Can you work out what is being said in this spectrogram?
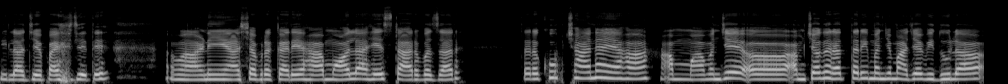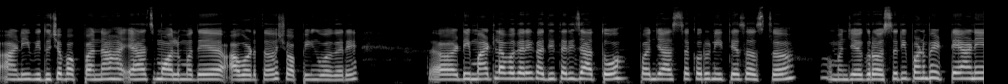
तिला जे पाहिजे ते. आणि अशा प्रकारे हा मॉल आहे स्टार बाजार तर खूप छान आहे हा आम म्हणजे आमच्या घरात तरी म्हणजे माझ्या विधूला आणि विधूच्या पप्पांना हा- ह्याच मॉलमध्ये आवडतं शॉपिंग वगैरे. तर डीमार्टला वगैरे कधीतरी जातो पण जास्त करून इथेच असतं. म्हणजे ग्रॉसरी पण भेटते आणि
